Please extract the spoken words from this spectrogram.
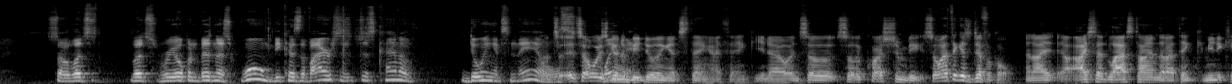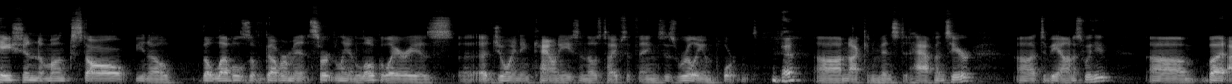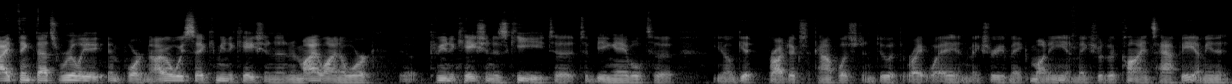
so let's let's reopen business. Won't because the virus is just kind of doing its nails. It's, it's always going to be doing its thing, I think, you know. And so, so the question be, so I think it's difficult. And I, I said last time that I think communication amongst all, you know, the levels of government, certainly in local areas, uh, adjoining counties and those types of things, is really important. Okay. Uh, I'm not convinced it happens here, uh, to be honest with you. Um, but I think that's really important. I always say communication, and in my line of work, communication is key to, to being able to you know get projects accomplished and do it the right way and make sure you make money and make sure the client's happy. I mean it,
